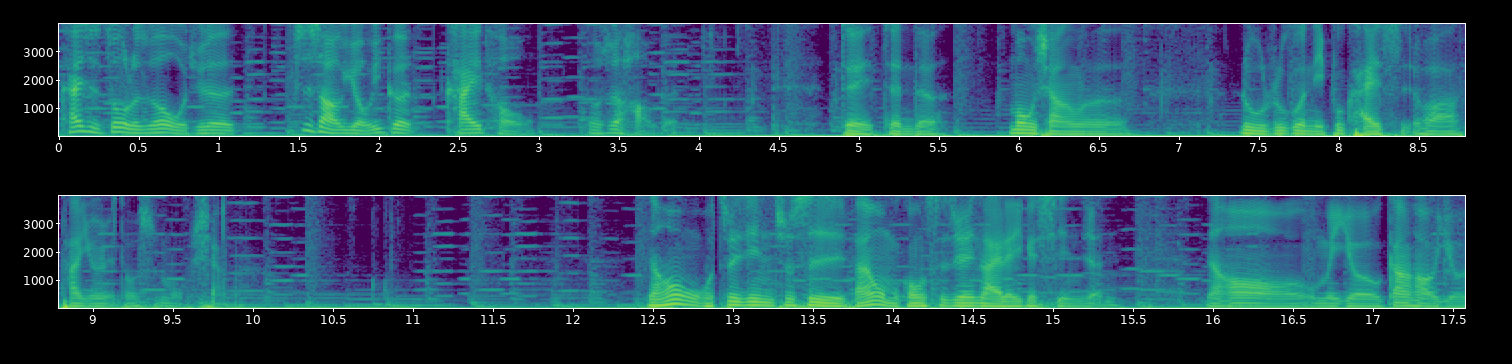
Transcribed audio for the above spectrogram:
开始做了之后，我觉得至少有一个开头都是好的。对，真的，梦想的路，如果你不开始的话，它永远都是梦想啊。然后我最近就是，反正我们公司最近来了一个新人。然后我们有刚好有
